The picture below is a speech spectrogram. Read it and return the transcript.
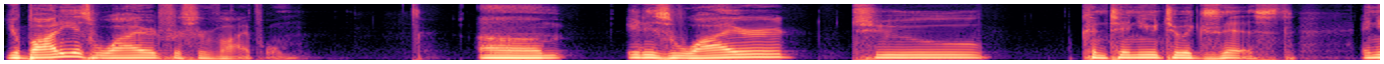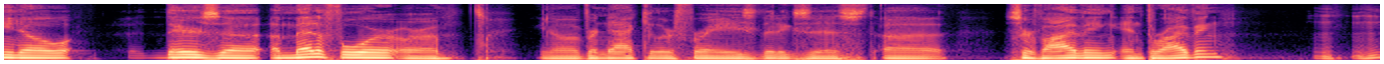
Your body is wired for survival. Um, it is wired to continue to exist. And you know, there's a, a metaphor or a you know a vernacular phrase that exists: uh, surviving and thriving. Mm-hmm.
